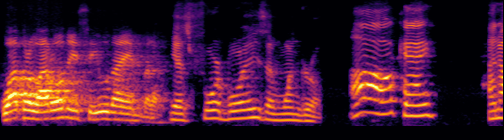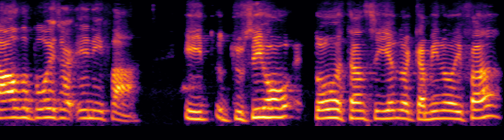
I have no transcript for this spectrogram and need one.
Cuatro varones y una hembra. He has four boys and one girl. Oh, okay. And all the boys are in Ifa. ¿Y tu- tus hijos todos están siguiendo el camino de Ifá?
